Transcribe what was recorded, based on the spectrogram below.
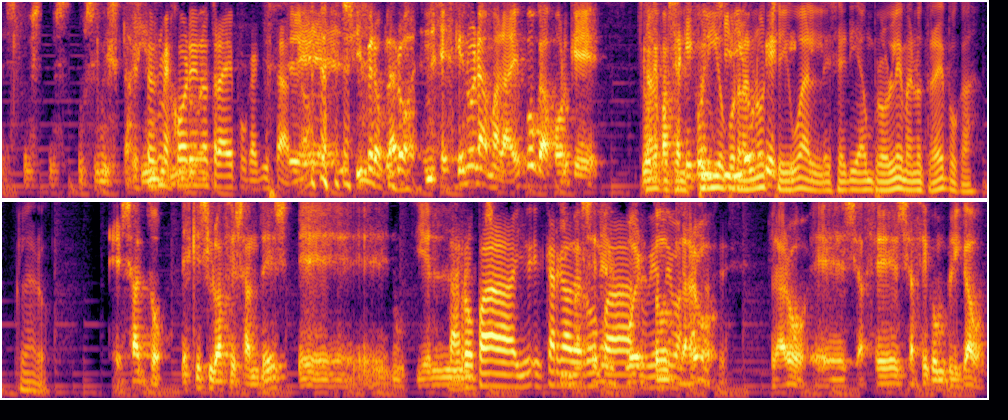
esto, se me está haciendo. Esto es mejor en otra época, quizás. sí, pero claro, es que no era mala época porque lo que pasa es que frío por la noche igual sería un problema en otra época, claro. Exacto. Es que si lo haces antes, eh, la ropa, ir cargada de ropa, en el puerto, claro, claro eh, se hace se hace complicado.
